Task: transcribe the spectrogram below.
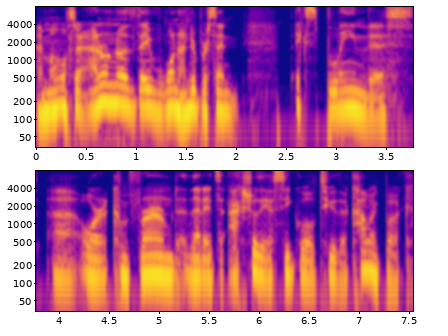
I'm almost I don't know that they've 100% explained this uh, or confirmed that it's actually a sequel to the comic book,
